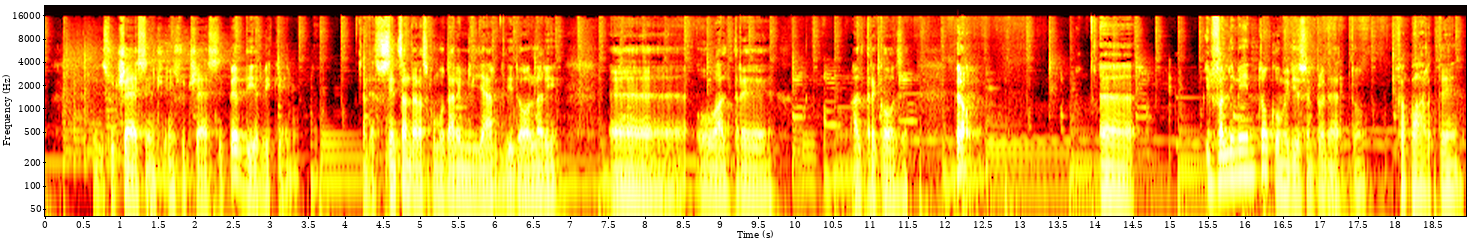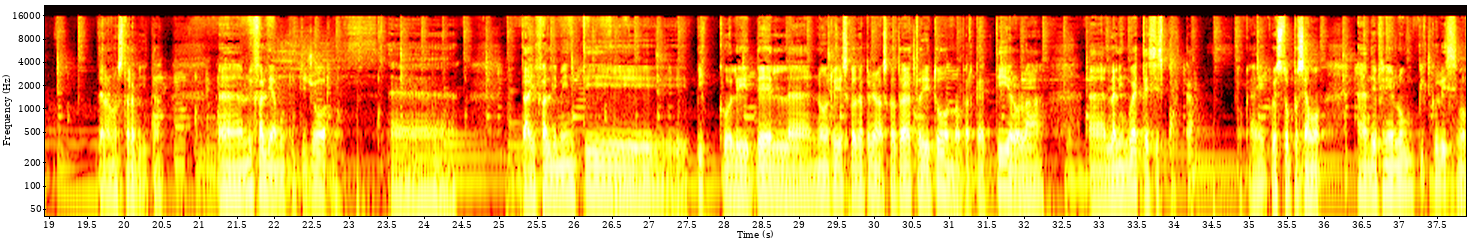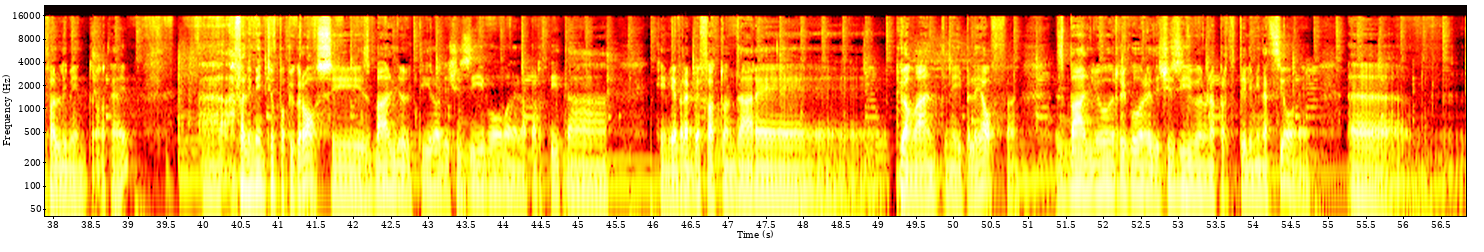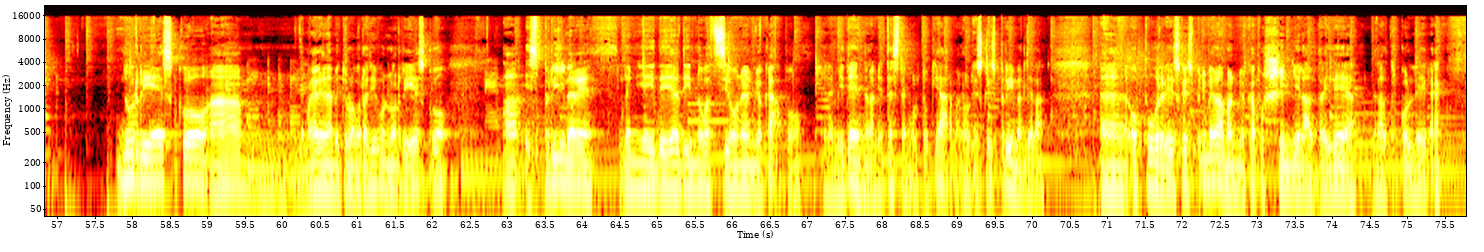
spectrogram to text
quindi successi, insuccessi, per dirvi che adesso senza andare a scomodare miliardi di dollari eh, o altre, altre cose, però eh, il fallimento, come vi ho sempre detto, fa parte della nostra vita. Eh, noi falliamo tutti i giorni. Eh, dai fallimenti piccoli del non riesco ad aprire una scatoletta di tonno perché tiro la, eh, la linguetta e si spacca, ok? Questo possiamo eh, definirlo un piccolissimo fallimento, ok? a fallimenti un po' più grossi, sbaglio il tiro decisivo nella partita che mi avrebbe fatto andare più avanti nei playoff, sbaglio il rigore decisivo in una partita eliminazione, eh, non riesco a, magari nell'ambito lavorativo, non riesco a esprimere la mia idea di innovazione al mio capo, e la mia idea nella mia testa è molto chiara, ma non riesco a esprimergliela. Eh, oppure riesco a esprimerla, ma il mio capo sceglie l'altra idea dell'altro collega. Ecco,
